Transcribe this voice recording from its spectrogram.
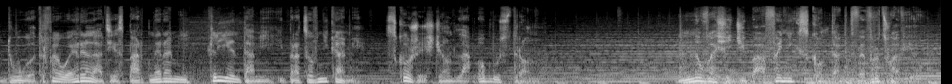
Długotrwałe relacje z partnerami, klientami i pracownikami z korzyścią dla obu stron. Nowa siedziba Phoenix Contact we Wrocławiu.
